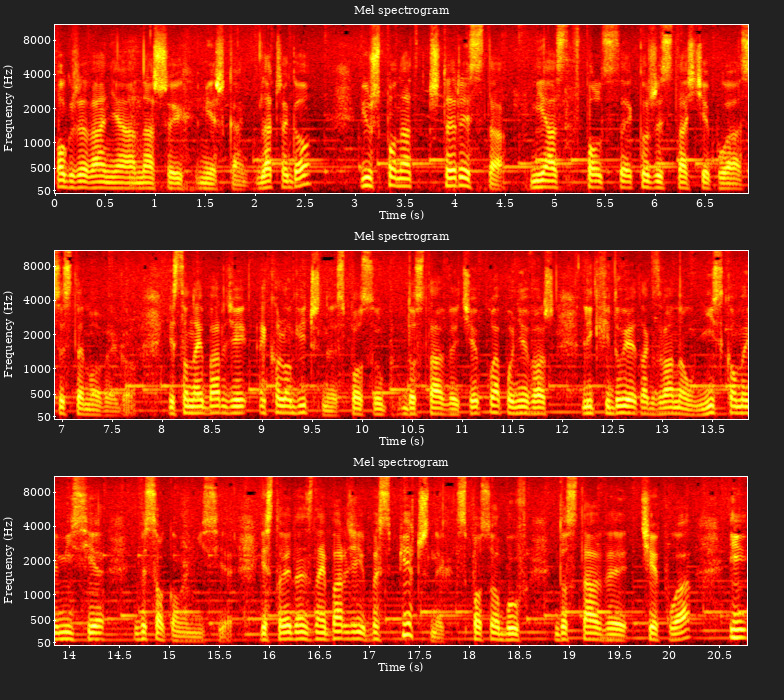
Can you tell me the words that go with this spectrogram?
ogrzewania naszych mieszkań. Dlaczego? Już ponad 400 miast w Polsce korzysta z ciepła systemowego. Jest to najbardziej ekologiczny sposób dostawy ciepła, ponieważ likwiduje tak zwaną niską emisję, wysoką emisję. Jest to jeden z najbardziej bezpiecznych sposobów dostawy ciepła i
